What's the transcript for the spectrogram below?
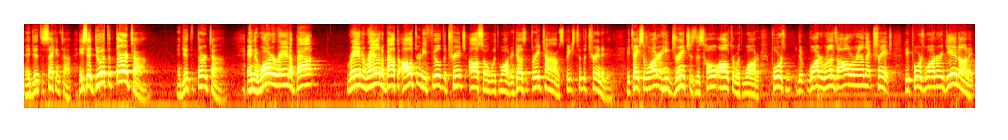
And he did it the second time. He said, Do it the third time and did it the third time. And the water ran about, ran around about the altar, and he filled the trench also with water. He does it three times, speaks to the Trinity. He takes the water and he drenches this whole altar with water. Pours the water runs all around that trench. He pours water again on it.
